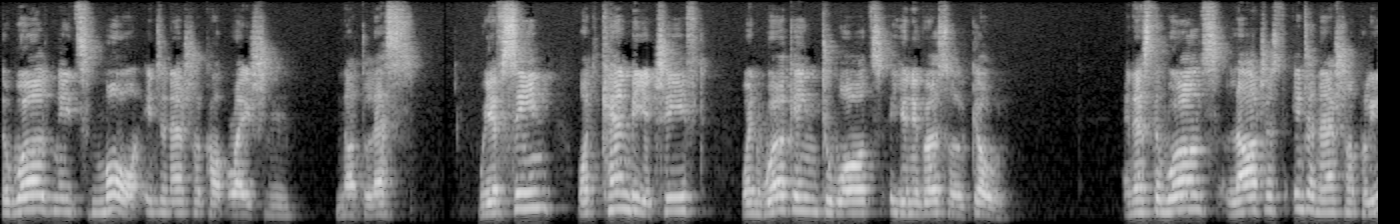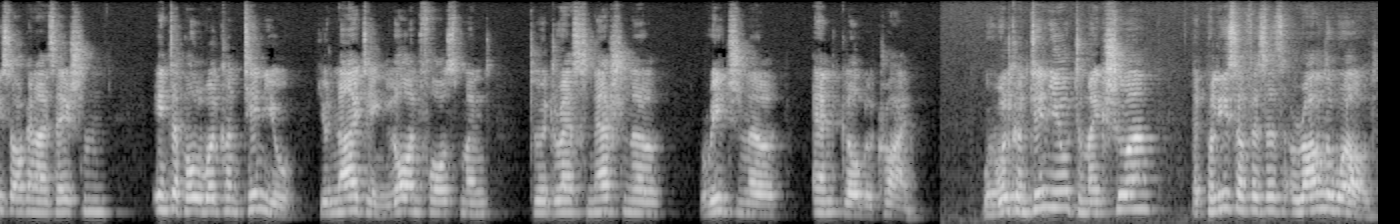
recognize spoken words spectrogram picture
the world needs more international cooperation, not less. We have seen what can be achieved when working towards a universal goal. And as the world's largest international police organization, Interpol will continue uniting law enforcement to address national, regional and global crime. We will continue to make sure that police officers around the world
